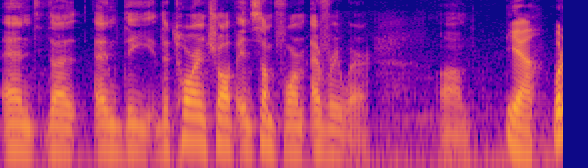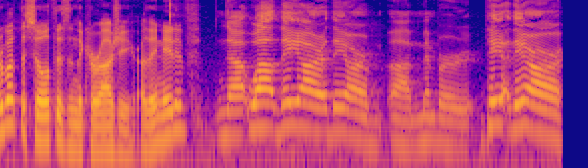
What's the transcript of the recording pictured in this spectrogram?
and the and the the Tauren show up in some form everywhere. Yeah. What about the Silithids and the Qiraji? Are they native? No, well, they are they are uh, member they they are.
